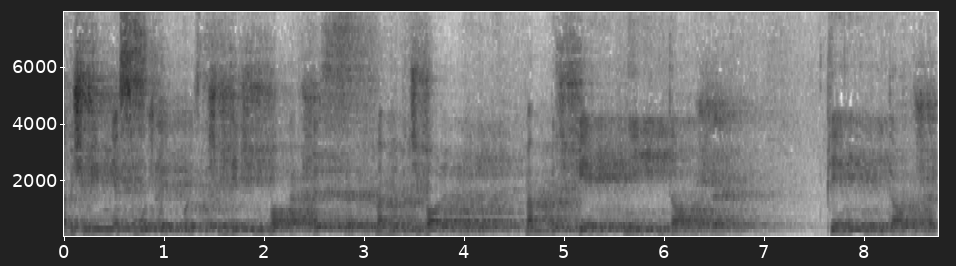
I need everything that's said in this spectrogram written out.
Abyśmy im nie służyli, bo jesteśmy dziećmi Boga wszyscy. Mamy być wolni, mamy być piękni i dobrzy. Piękni i dobrzy.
